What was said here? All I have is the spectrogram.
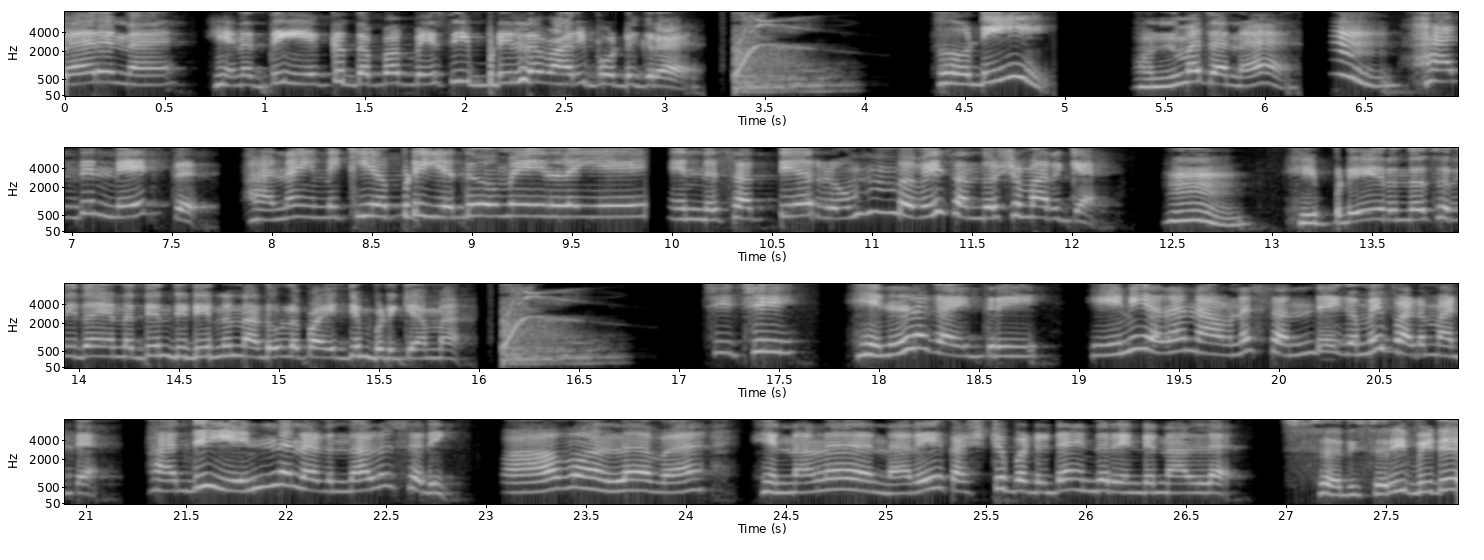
வேற என்ன? எனக்கு எக்கு தப்பா பேசி இப்படி இல்ல வாரி போட்டுக்கிற. கொடி உண்மைதானே? அது நேத்து. ஆனா இன்னைக்கு அப்படி எதுவுமே இல்லையே. இந்த சத்யா ரொம்பவே சந்தோஷமா இருக்கேன் ம் இப்படியே இருந்தா சரிதான். என்னத்தையும் திடீர்னு நடுவுல பைத்தியம் பிடிக்காம. சிச்சி இல்ல காயத்ரி? இனி எல்லாம் நான் அவனை சந்தேகமே பட மாட்டேன். அது என்ன நடந்தாலும் சரி. பாவம் இல்ல அவன். என்னால நிறைய கஷ்டப்பட்டுட்டேன் இந்த ரெண்டு நாள்ல. சரி சரி விடு.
